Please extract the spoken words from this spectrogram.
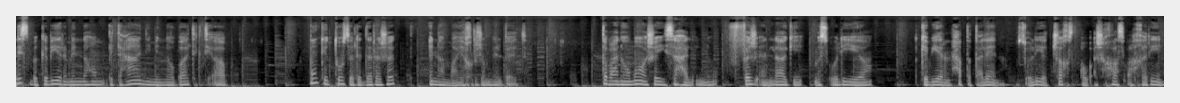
نسبة كبيرة منهم بتعاني من نوبات اكتئاب. ممكن توصل لدرجة إنهم ما يخرجوا من البيت. طبعا هو ما هو شيء سهل إنه فجأة نلاقي مسؤولية كبيرة انحطت علينا. مسؤولية شخص أو أشخاص آخرين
